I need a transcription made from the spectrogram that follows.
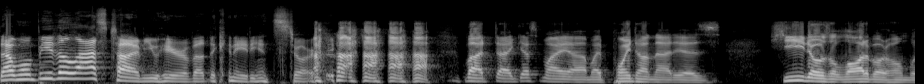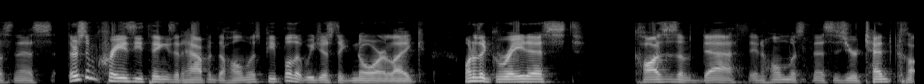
That won't be the last time you hear about the Canadian story. but I guess my uh, my point on that is he knows a lot about homelessness. There's some crazy things that happen to homeless people that we just ignore. Like one of the greatest causes of death in homelessness is your tent ca-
